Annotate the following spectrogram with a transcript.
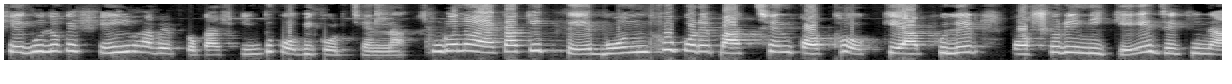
সেগুলোকে সেইভাবে প্রকাশ কিন্তু কবি করছেন না। পুরনো একাকিত্বে বন্ধু করে পাচ্ছেন কথক কেয়া ফুলের পশরিনীকে যে কিনা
